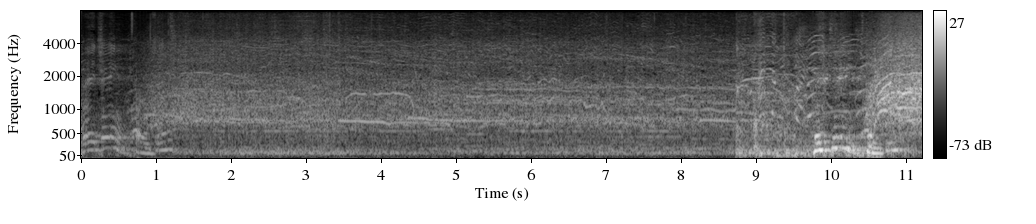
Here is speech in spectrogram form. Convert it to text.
Beijing. Beijing. Beijing. Beijing.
